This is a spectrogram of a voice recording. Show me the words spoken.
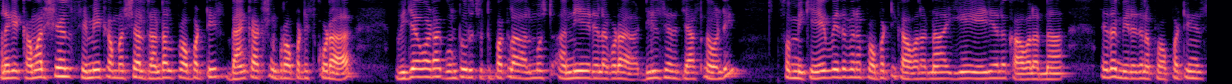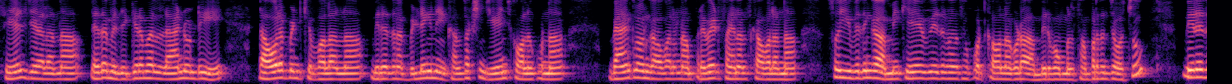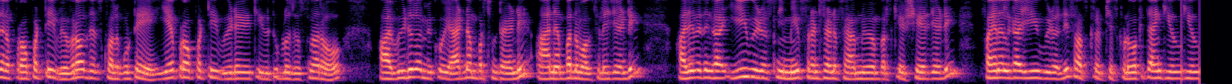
మనకి commercial semi commercial rental properties bank auction properties కూడా విజయవాడ గుంటూరు చుట్టుపక్కల ఆల్మోస్ట్ అన్ని ఏరియాలో కూడా డీల్స్ అయితే చేస్తున్నామండి. సో మీకు ఏ విధమైన ప్రాపర్టీ కావాలన్నా ఏ ఏరియాలో కావాలన్నా లేదా మీరు ఏదైనా ప్రాపర్టీని సేల్ చేయాలన్నా లేదా మీ దగ్గర ల్యాండ్ ఉండి డెవలప్మెంట్కి ఇవ్వాలన్నా మీరు ఏదైనా బిల్డింగ్ని కన్స్ట్రక్షన్ చేయించుకోవాలనుకున్నా బ్యాంక్ లోన్ కావాలన్నా ప్రైవేట్ ఫైనాన్స్ కావాలన్నా సో ఈ విధంగా మీకు ఏ విధమైన సపోర్ట్ కావాలన్నా కూడా మీరు మమ్మల్ని సంప్రదించవచ్చు. మీరు ఏదైనా ప్రాపర్టీ వివరాలు తెలుసుకోవాలనుకుంటే ఏ ప్రాపర్టీ వీడియో అయితే యూట్యూబ్లో చూస్తున్నారో ఆ వీడియోలో మీకు యాడ్ నెంబర్స్ ఉంటాయండి. ఆ నెంబర్ని మాకు తెలియజేయండి. అదేవిధంగా ఈ వీడియోస్ని మీ ఫ్రెండ్స్ అండ్ ఫ్యామిలీ మెంబర్స్కి షేర్ చేయండి. ఫైనల్గా ఈ వీడియోని సబ్స్క్రైబ్ చేసుకోండి. Okay thank you.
